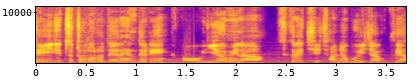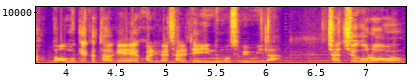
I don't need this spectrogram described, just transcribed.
베이지 투톤으로 된 핸들이 어, 이염이나 스크래치 전혀 보이지 않고요. 너무 깨끗하게 관리가 잘 되어 있는 모습입니다. 좌측으로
